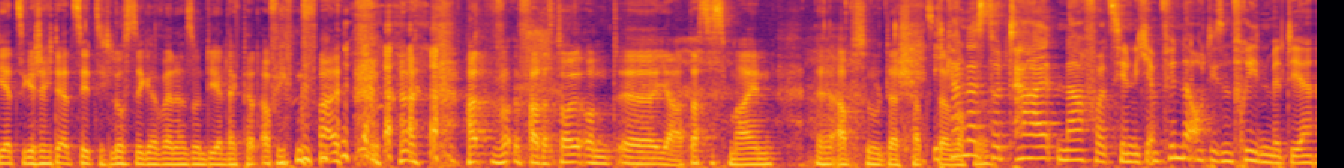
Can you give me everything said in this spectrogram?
jetzt die Geschichte erzählt sich lustiger, wenn er so einen Dialekt hat. Auf jeden Fall hat, war das toll und äh, ja, das ist mein äh, absoluter Schatz Ich der kann Woche. das total nachvollziehen. Ich empfinde auch diesen Frieden mit dir.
